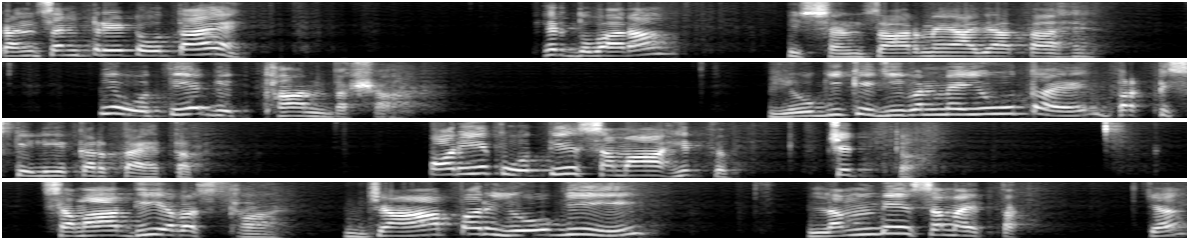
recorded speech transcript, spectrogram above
कंसंट्रेट होता है, फिर दोबारा इस संसार में आ जाता है। ये होती है व्युत्थान दशा। योगी के जीवन में ये होता है, प्रैक्टिस के लिए करता है तब। और एक होती है समाहित चित्त, समाधि अवस्था, जहाँ पर योगी लंबे समय तक, क्या?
